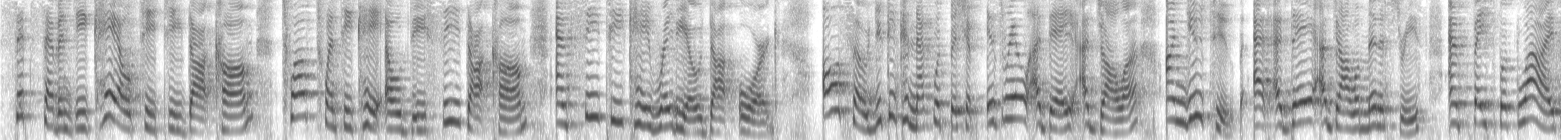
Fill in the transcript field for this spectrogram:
670kltt.com, 1220kldc.com, and ctkradio.org. Also, you can connect with Bishop Israel Ade Ajala on YouTube at Ade Ajala Ministries and Facebook Live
